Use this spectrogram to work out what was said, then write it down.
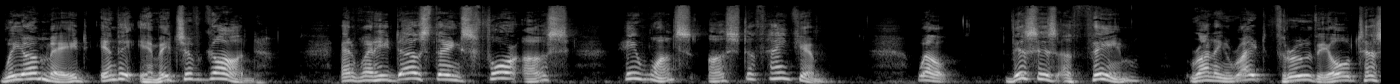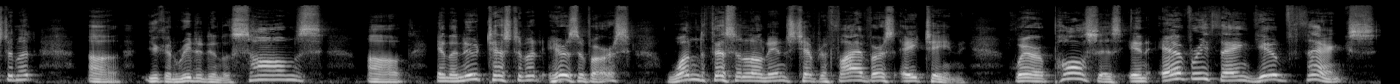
We are made in the image of God. And when He does things for us, He wants us to thank Him. Well, this is a theme running right through the Old Testament. Uh, you can read it in the Psalms. Uh, in the New Testament, here's a verse, 1 Thessalonians chapter 5 verse 18, where Paul says, in everything give thanks,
